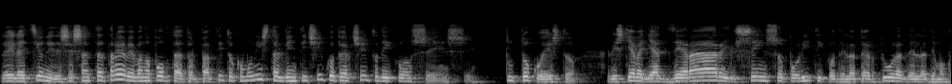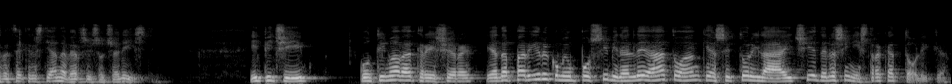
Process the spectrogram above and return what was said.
le elezioni del 63 avevano portato il Partito Comunista al 25% dei consensi. Tutto questo rischiava di azzerare il senso politico dell'apertura della democrazia cristiana verso i socialisti. Il PC continuava a crescere e ad apparire come un possibile alleato anche a settori laici e della sinistra cattolica.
